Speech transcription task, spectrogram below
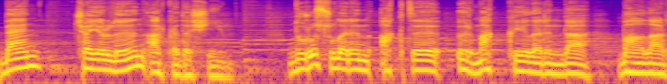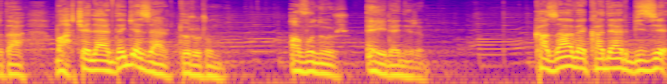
Ben çayırlığın arkadaşıyım. Duru suların aktığı ırmak kıyılarında, bağlarda, bahçelerde gezer dururum. Avunur, eğlenirim. Kaza ve kader bizi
